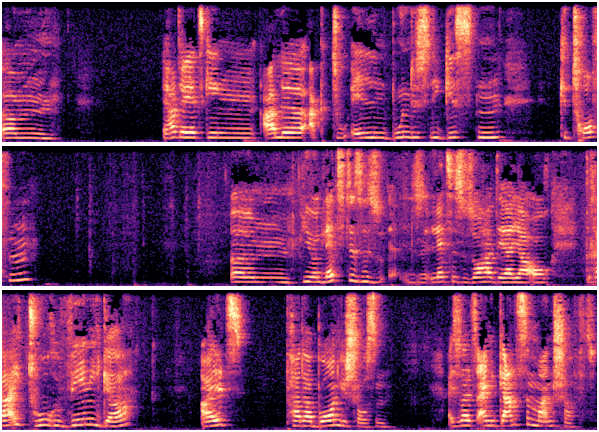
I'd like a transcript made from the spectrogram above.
Ähm, er hat ja jetzt gegen alle aktuellen Bundesligisten getroffen. Ähm, hier und letzte Saison, letzte Saison hat er ja auch drei Tore weniger als Paderborn geschossen. Also als eine ganze Mannschaft.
